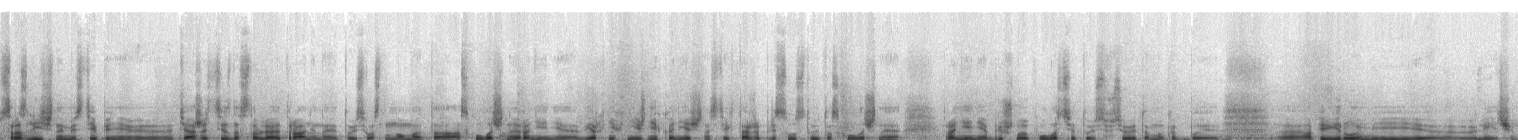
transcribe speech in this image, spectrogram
С различными степенями тяжести доставляют раненые, то есть в основном это осколочные ранения верхних, нижних конечностей, также присутствуют осколочные ранения брюшной полости, то есть все это мы как бы э, оперируем и э, лечим.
